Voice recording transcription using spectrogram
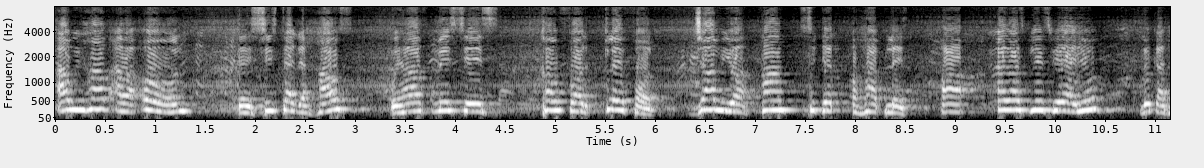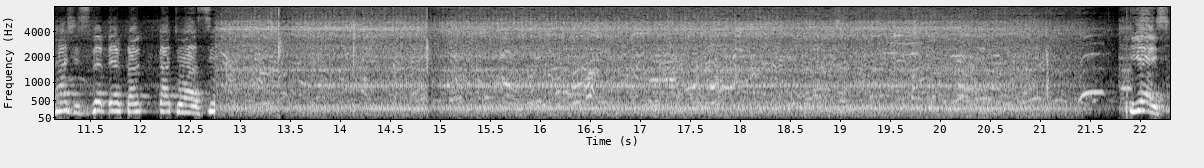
And we have our own, the sister the house. We have Mrs. Comfort Clifford. Jam your hands together for her, please. Uh, Alice, please, where are you? Look at her, she's still there, come to her seat. Yes,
